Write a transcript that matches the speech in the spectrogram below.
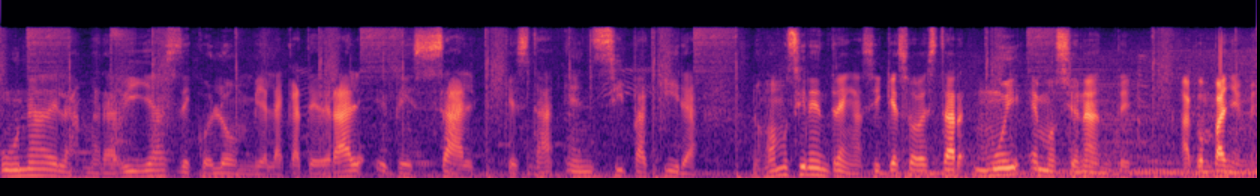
una de las maravillas de Colombia, la Catedral de Sal, que está en Zipaquira. Nos vamos a ir en tren, así que eso va a estar muy emocionante. Acompáñenme.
